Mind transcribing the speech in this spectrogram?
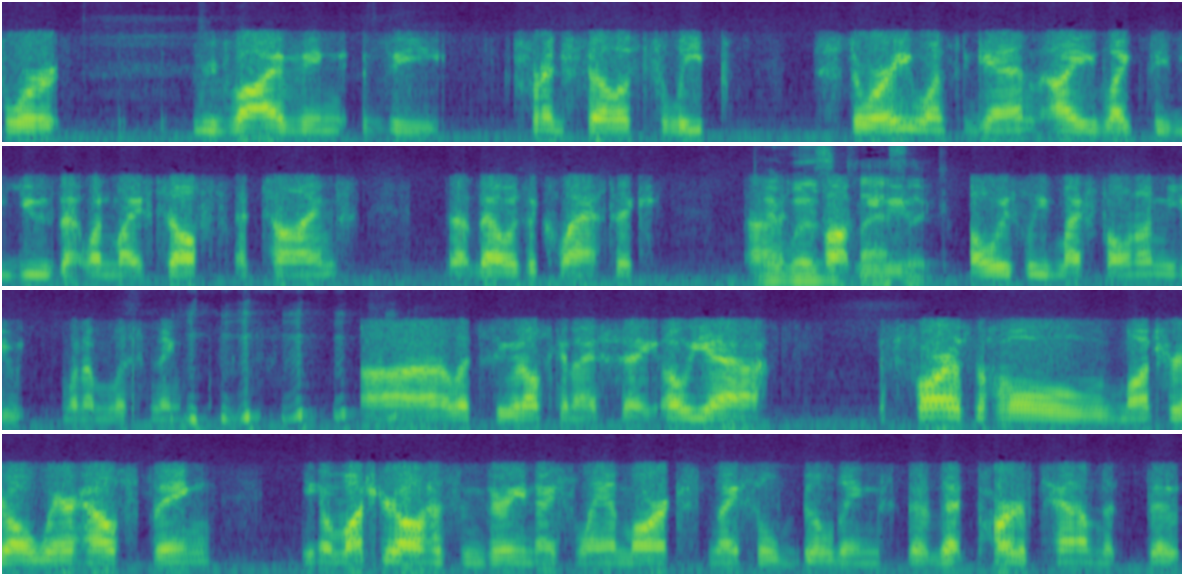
for reviving the Fred fell asleep story once again. I like to use that one myself at times. That that was a classic. Uh, It was a classic. always leave my phone on mute when I'm listening. uh, let's see, what else can I say? Oh yeah, as far as the whole Montreal warehouse thing, you know, Montreal has some very nice landmarks, nice old buildings. That, that part of town that the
